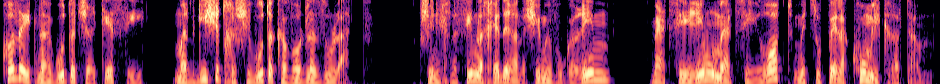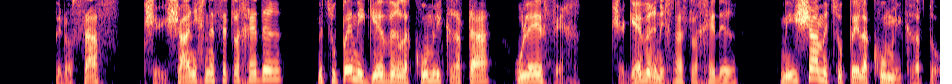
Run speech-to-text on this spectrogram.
קוד ההתנהגות הצ'רקסי מדגיש את חשיבות הכבוד לזולת. כשנכנסים לחדר אנשים מבוגרים, מהצעירים ומהצעירות מצופה לקום לקראתם. בנוסף, כשאישה נכנסת לחדר, מצופה מגבר לקום לקראתה, ולהפך, כשגבר נכנס לחדר, מאישה מצופה לקום לקראתו.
